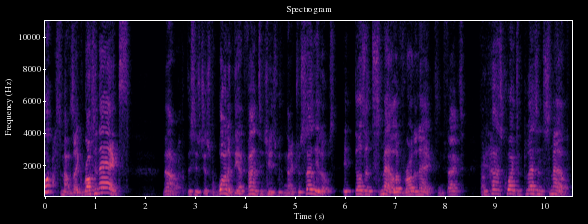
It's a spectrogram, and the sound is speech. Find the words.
what smells like rotten eggs. Now, this is just one of the advantages with nitrocellulose. It doesn't smell of rotten eggs. In fact, it has quite a pleasant smell.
